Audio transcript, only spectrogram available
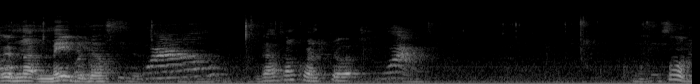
There's nothing major, but Got some crunch to it. Oh.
